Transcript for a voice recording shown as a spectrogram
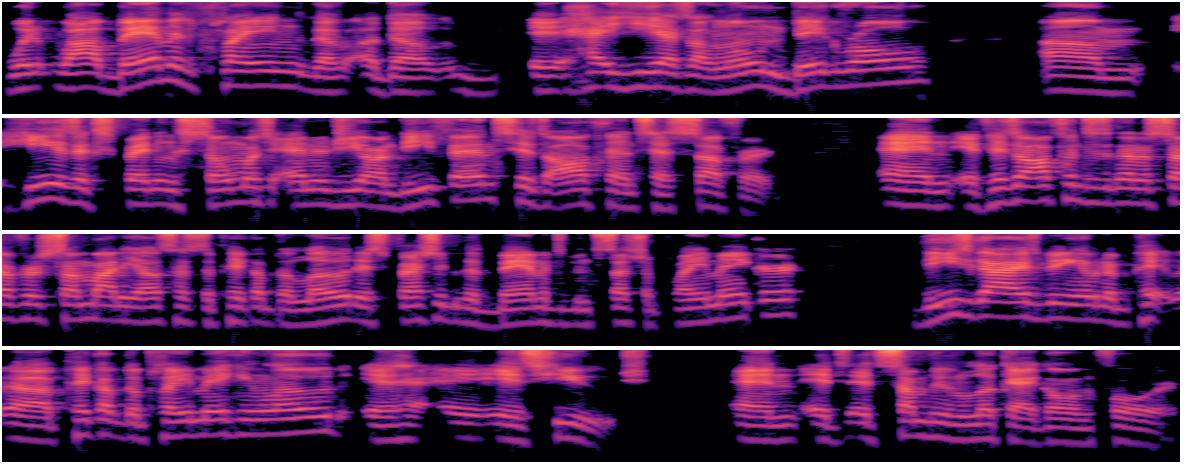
when, while Bam is playing the uh, the it, he has a lone big role. Um, he is expending so much energy on defense. His offense has suffered, and if his offense is going to suffer, somebody else has to pick up the load. Especially because Bam has been such a playmaker. These guys being able to pick, uh, pick up the playmaking load is, is huge, and it's it's something to look at going forward.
